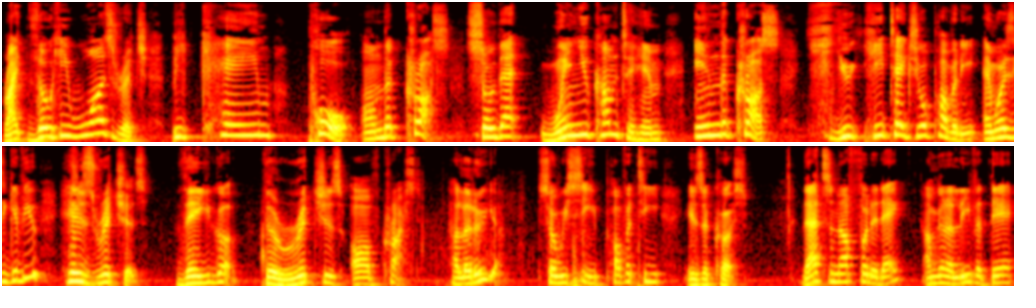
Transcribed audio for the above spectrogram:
right? Though he was rich, became poor on the cross, so that when you come to him in the cross, you, he takes your poverty and what does he give you? His riches. There you go. The riches of Christ. Hallelujah. So we see poverty is a curse. That's enough for today. I'm going to leave it there.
